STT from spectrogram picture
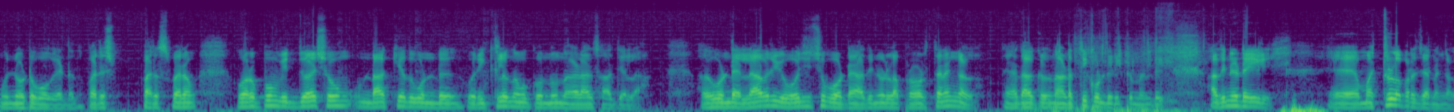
മുന്നോട്ട് പോകേണ്ടത്. പരസ് പരസ്പരം വെറുപ്പും വിദ്വേഷവും ഉണ്ടാക്കിയതുകൊണ്ട് ഒരിക്കലും നമുക്കൊന്നും നേടാൻ സാധ്യമല്ല. അതുകൊണ്ട് എല്ലാവരും യോജിച്ചു പോട്ടെ അതിനുള്ള പ്രവർത്തനങ്ങൾ നേതാക്കൾ നടത്തിക്കൊണ്ടിരിക്കുന്നുണ്ട്. അതിനിടയിൽ മറ്റുള്ള പ്രചരണങ്ങൾ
